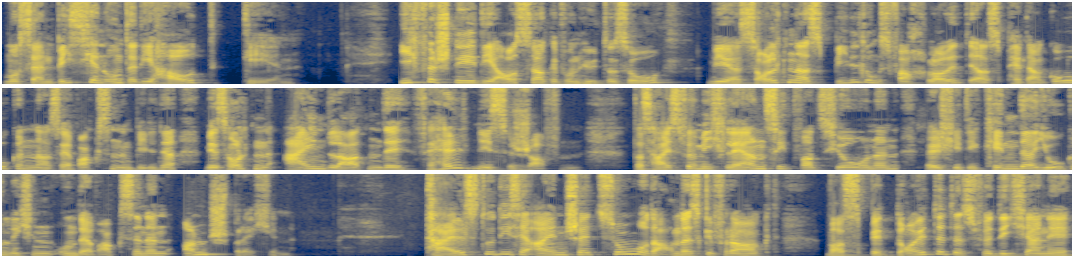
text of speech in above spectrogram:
muss ein bisschen unter die Haut gehen. Ich verstehe die Aussage von Hüther so, wir sollten als Bildungsfachleute, als Pädagogen, als Erwachsenenbildner, wir sollten einladende Verhältnisse schaffen. Das heißt für mich Lernsituationen, welche die Kinder, Jugendlichen und Erwachsenen ansprechen. Teilst du diese Einschätzung oder anders gefragt, was bedeutet es für dich, eine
